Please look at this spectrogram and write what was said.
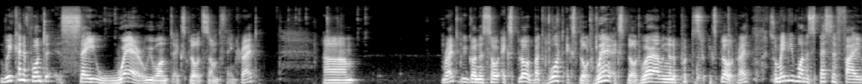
we kind of want to say where we want to explode something, right? Um, right? We're going to so explode, but what explode? Where explode? Where are we going to put this explode, right? So maybe you want to specify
